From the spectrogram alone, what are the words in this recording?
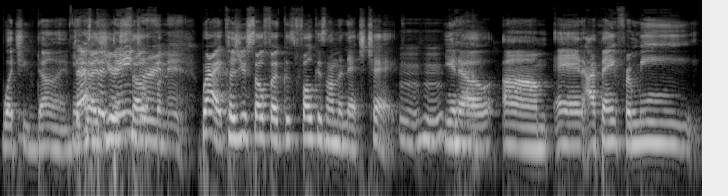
what you've done That's the you're danger so in it. right because you're so focused focused on the next check. Mm-hmm. You know, um, and I think for me,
